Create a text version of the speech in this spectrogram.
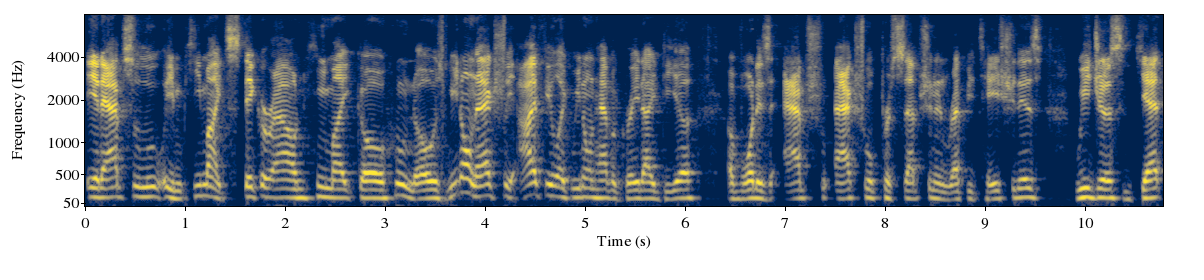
it absolutely he might stick around he might go who knows we don't actually i feel like we don't have a great idea of what his actual actual perception and reputation is we just get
